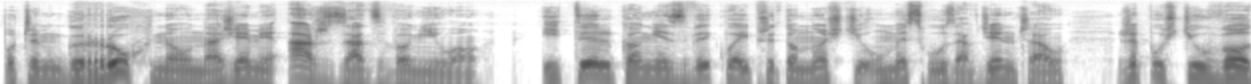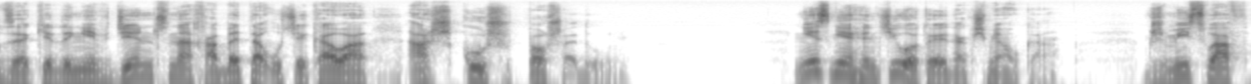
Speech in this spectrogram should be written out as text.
po czym gruchnął na ziemię, aż zadzwoniło i tylko niezwykłej przytomności umysłu zawdzięczał, że puścił wodze, kiedy niewdzięczna habeta uciekała, aż kurz poszedł. Nie zniechęciło to jednak śmiałka. Grzmisław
